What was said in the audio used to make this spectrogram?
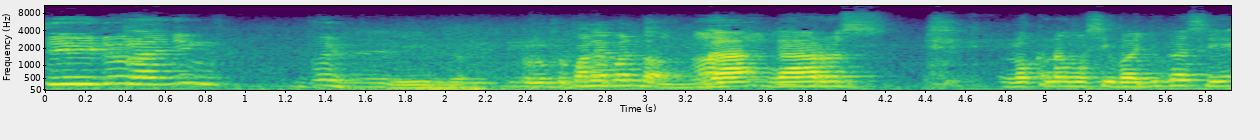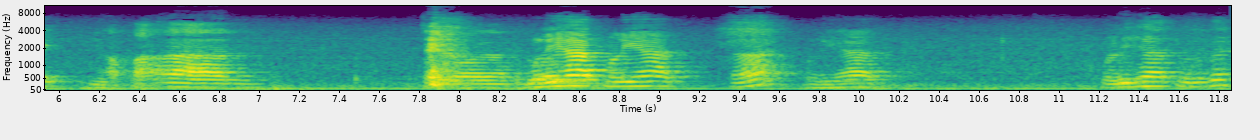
Tidur anjing. Gitu. Huruf depannya apa toh? nggak nggak harus lo kena musibah juga sih Apaan? Melihat melihat Hah? melihat Melihat maksudnya?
